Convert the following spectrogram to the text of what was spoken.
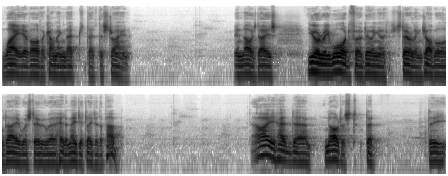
way of overcoming that, that the strain. In those days, your reward for doing a sterling job all day was to uh, head immediately to the pub. I had uh, noticed that the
